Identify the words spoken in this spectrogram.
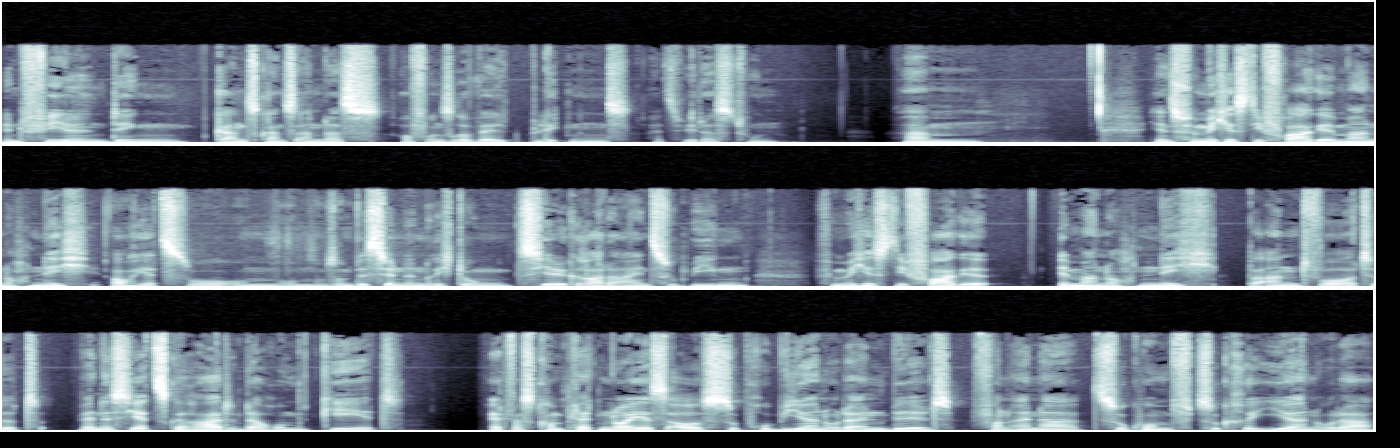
in vielen Dingen ganz, ganz anders auf unsere Welt blicken, als wir das tun. Ähm, Jens, für mich ist die Frage immer noch nicht, auch jetzt so, um, um so ein bisschen in Richtung Zielgerade einzubiegen, für mich ist die Frage immer noch nicht beantwortet, wenn es jetzt gerade darum geht, etwas komplett Neues auszuprobieren oder ein Bild von einer Zukunft zu kreieren oder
